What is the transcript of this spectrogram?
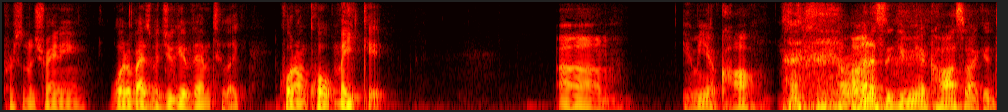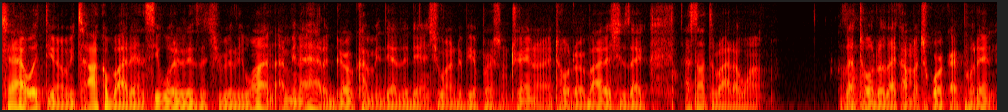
personal training? What advice would you give them to like quote unquote make it? Um, give me a call. Honestly, give me a call so I can chat with you and we talk about it and see what it is that you really want. I mean, I had a girl come in the other day and she wanted to be a personal trainer. I told her about it. She's like, "That's not the ride I want," because I told her like how much work I put in.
